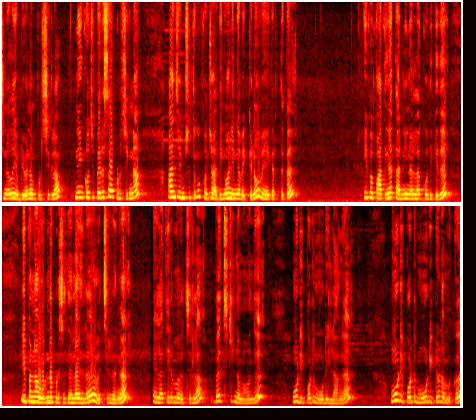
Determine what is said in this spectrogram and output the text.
சின்னதோ எப்படி வேணால் பிடிச்சிக்கலாம். நீங்கள் கொஞ்சம் பெருசாக பிடிச்சிங்கன்னா அஞ்சு நிமிஷத்துக்கும் கொஞ்சம் அதிகமாக நீங்கள் வைக்கணும் வேகிறதுக்கு. இப்போ பார்த்தீங்கன்னா தண்ணி நல்லா கொதிக்குது. இப்போ நான் உருண்டை பிடிச்சதெல்லாம் இதில் வச்சிடுறேங்க எல்லாத்தையும் நம்ம வச்சிடலாம். வச்சுட்டு நம்ம வந்து மூடி போட்டு மூடிடலாங்க. மூடி போட்டு மூடிட்டும் நமக்கு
